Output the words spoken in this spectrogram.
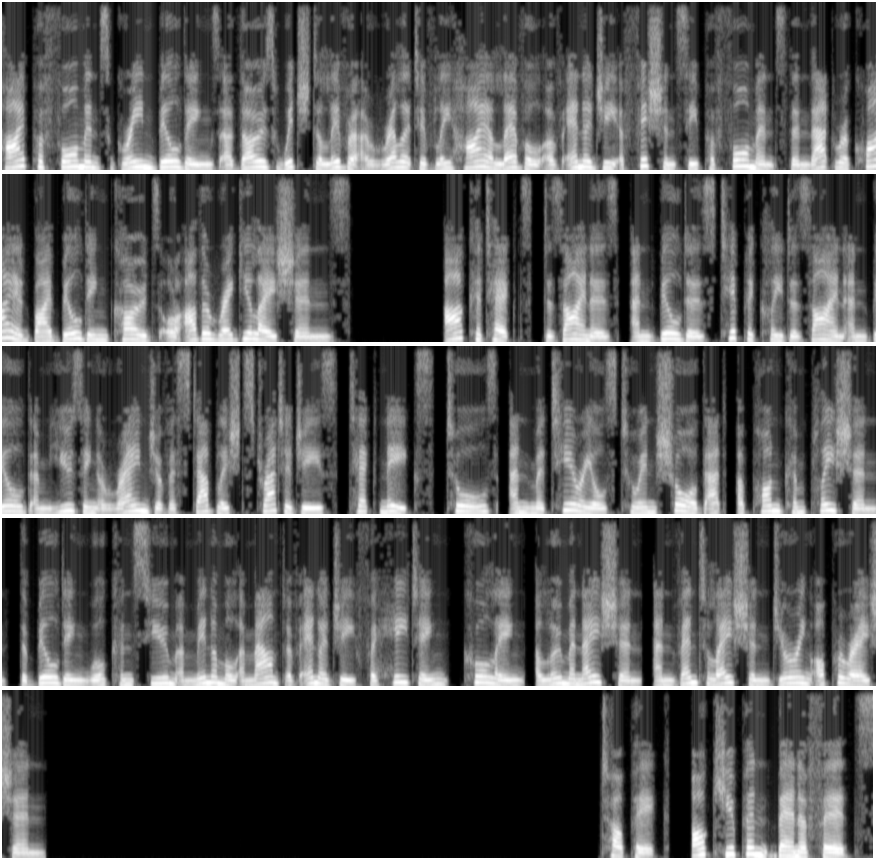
High-performance green buildings are those which deliver a relatively higher level of energy efficiency performance than that required by building codes or other regulations. Architects, designers, and builders typically design and build them using a range of established strategies, techniques, tools, and materials to ensure that, upon completion, the building will consume a minimal amount of energy for heating, cooling, illumination, and ventilation during operation. Topic Occupant benefits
